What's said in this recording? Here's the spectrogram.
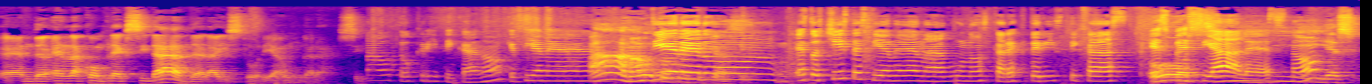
en, en, la complejidad de la historia húngara. Sí. Autocrítica, ¿no? Que tiene, ah, tienen un, estos chistes tienen algunas características oh, especiales, sí. ¿no? Es,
